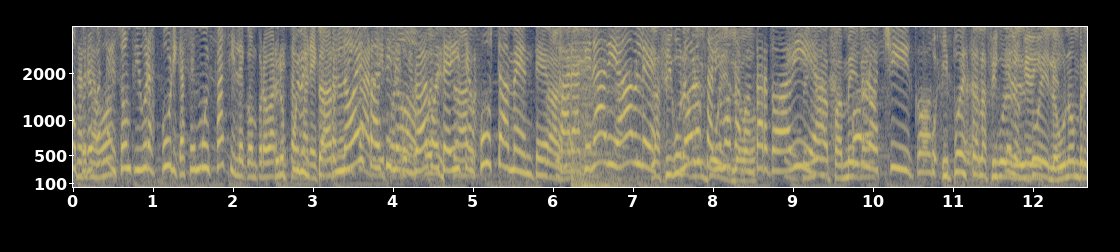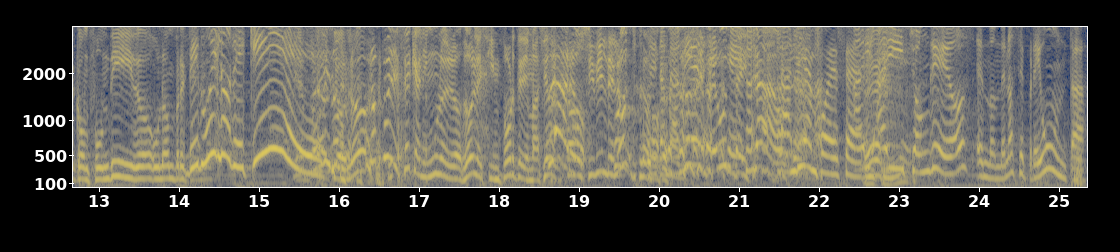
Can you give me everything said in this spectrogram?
conocerte pero a pasa vos. que son figuras públicas, es muy fácil de comprobar Pero que esta puede pareja. estar- No es fácil de comprobar porque te dicen justamente para que nadie hable, no lo salimos a duelo. Todavía. Pamela. Por los chicos. Y puede estar la figura ¿Qué es lo del duelo, un hombre confundido, un hombre... ¿De duelo de qué? Duelo, ¿no? No puede ser que a ninguno de los dos les importe demasiado el estado civil del otro. Sí, también. No se pregunta y ya. También puede ser. Hay, hay chongueos en donde no se pregunta,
